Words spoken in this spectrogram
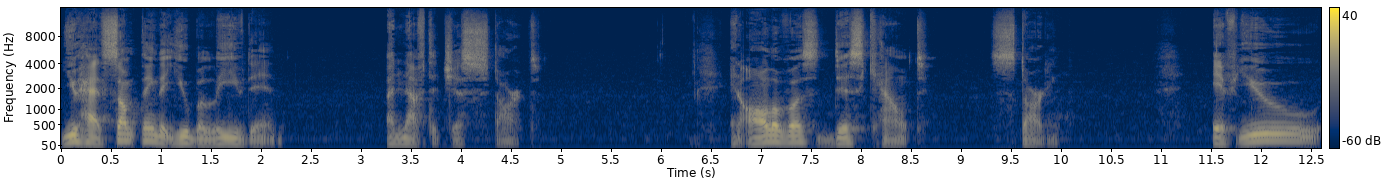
You had something that you believed in enough to just start. And all of us discount starting. If you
